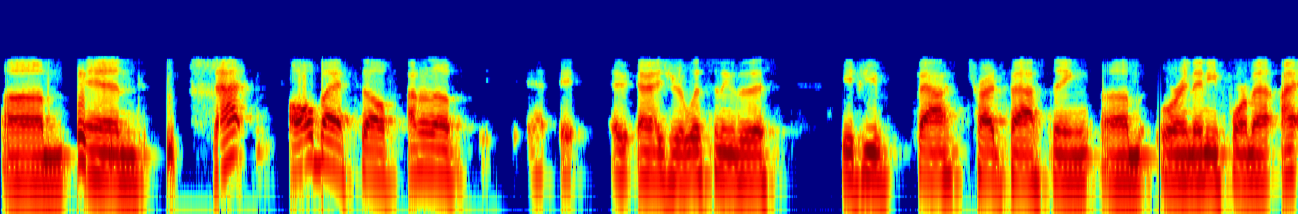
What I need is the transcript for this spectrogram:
Um, and that all by itself, I don't know if, it, as you're listening to this, if you've fast tried fasting um, or in any format, I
